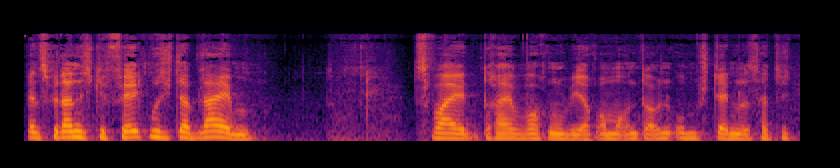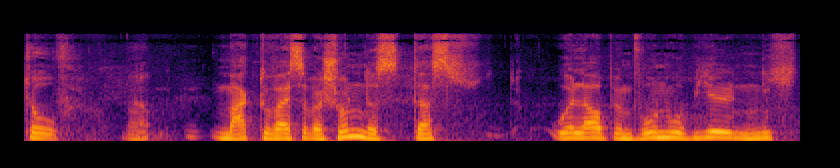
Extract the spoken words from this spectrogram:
wenn es mir dann nicht gefällt, muss ich da bleiben. Zwei, drei Wochen, wie auch immer, unter den Umständen. Das ist natürlich doof. Marc, du weißt aber schon, dass das Urlaub im Wohnmobil nicht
